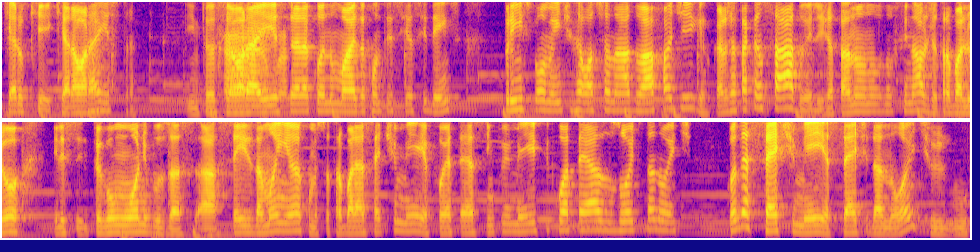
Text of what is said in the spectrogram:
que era o quê? Que era a hora extra. Então, assim, a hora extra era quando mais acontecia acidentes, principalmente relacionado à fadiga. O cara já tá cansado, ele já tá no, no, no final, ele já trabalhou, ele, ele pegou um ônibus às, às 6 da manhã, começou a trabalhar às 7 e meia, foi até às 5 e meia e ficou até às 8 da noite. Quando é sete e meia, sete da noite, o,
